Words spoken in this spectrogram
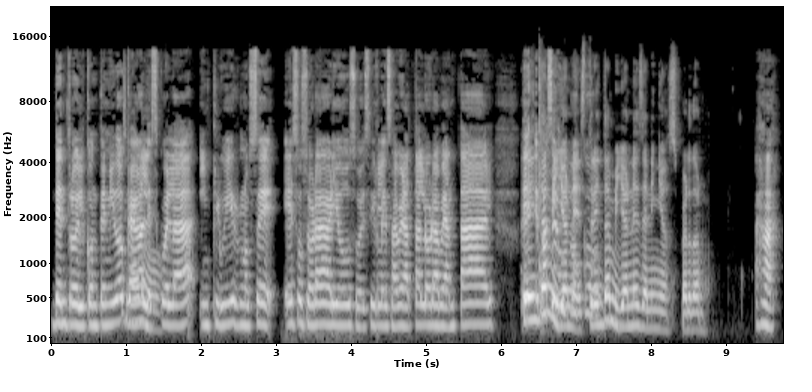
dentro del contenido que haga la escuela, incluir, no sé, esos horarios o decirles, a ver, a tal hora vean tal. 30 eh, millones, 30 millones de niños, perdón. Ajá.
